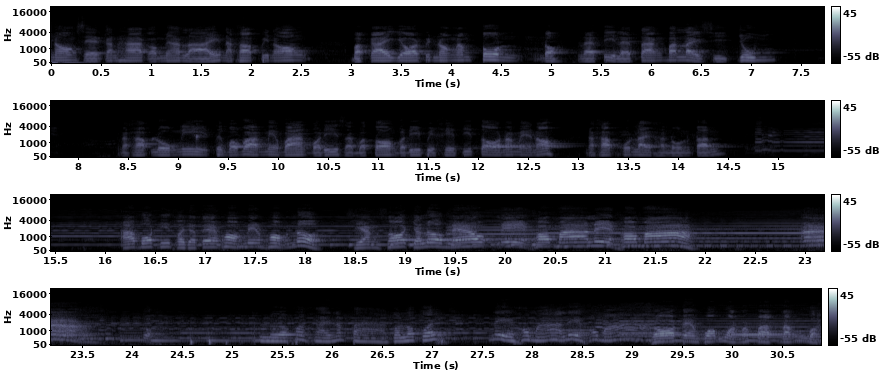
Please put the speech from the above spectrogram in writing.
พี่น้องเศษกันหาก็มีหลายนะครับ พี่น้องบักกายยอดพี่น้องน้ำต้นดอกแหลตี้แหลตางบ้านไร่สีจุมนะครับโรงนี้ถึงบอกว่าแม่วางก็ดีสัมปะตองก็ดีไปเขตที่ต่อนะแม่เนาะนะครับ คนไล่ถนนกัน อาบทนี้ก็จะแต่ห้องเล่นห้องเนอะเสียงซอจะเริ่มแล้ว เล่เข้ามาเล่เข้ามาเหลือป้าขายน้ำปลาก่อนแล้วก้อย เล่เข้ามาเล่เข้ามาซอแต่งความหวานมันปากดังว่ะ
